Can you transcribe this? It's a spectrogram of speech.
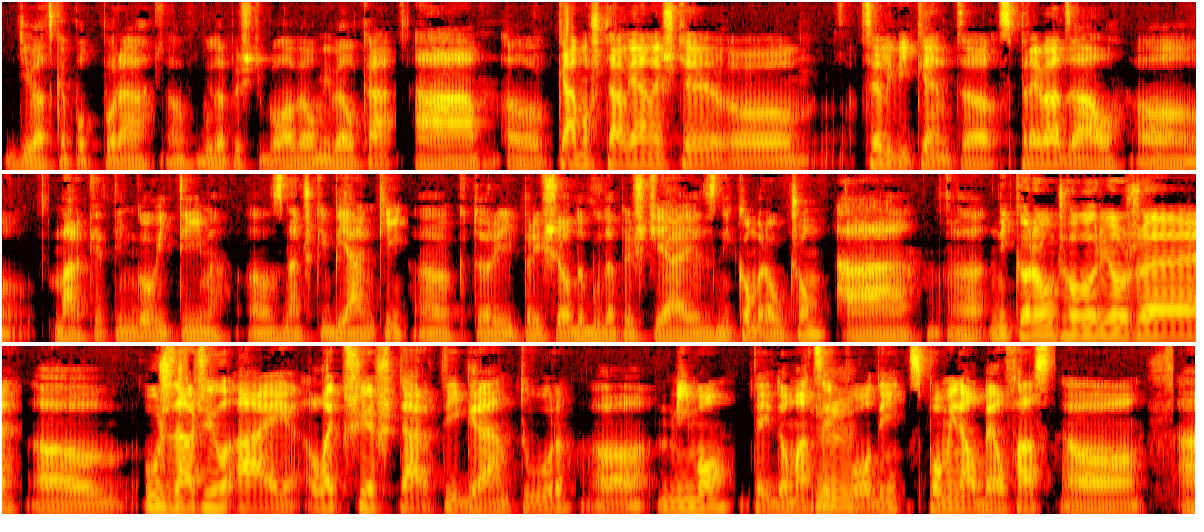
divácka podpora v Budapešti bola veľmi veľká. A kámoš Talian ešte celý víkend sprevádzal marketingový tím značky Bianchi, ktorý prišiel do Budapešti aj s Nikom Rouchom a Niko Rouch hovoril, že už zažil aj lepšie štarty Grand Tour mimo tej domácej mm. pôdy. Spomínal Belfast a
